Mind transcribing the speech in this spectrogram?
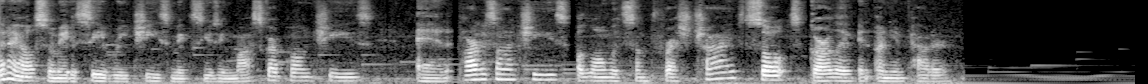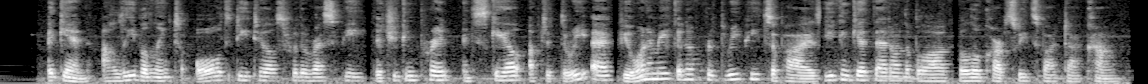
Then I also made a savory cheese mix using mascarpone cheese and Parmesan cheese along with some fresh chives, salt, garlic, and onion powder. Again, I'll leave a link to all the details for the recipe that you can print and scale up to 3x. If you want to make enough for 3 pizza pies, you can get that on the blog, thelowcarbsweetspot.com.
